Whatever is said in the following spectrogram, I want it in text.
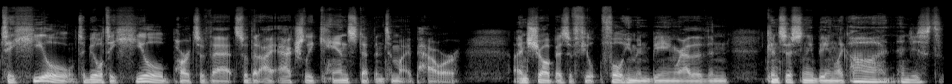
to heal, to be able to heal parts of that, so that I actually can step into my power and show up as a full, full human being, rather than consistently being like, oh, and just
